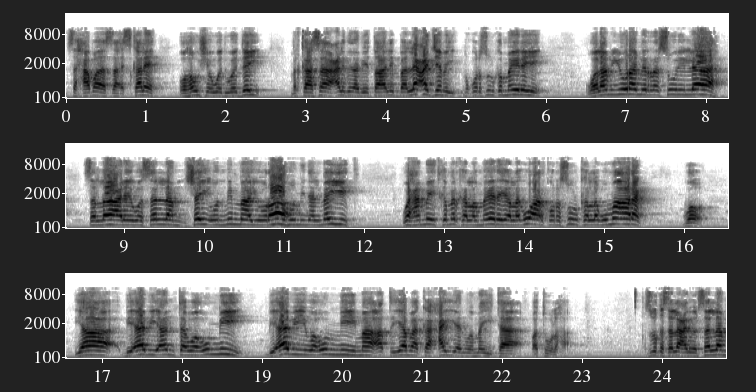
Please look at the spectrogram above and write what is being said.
saxaabadaasaa iska leh oo hawsha wadwaday. Markaasaa cali bin abi aalib baa la cajabay markuu rasuulka maydhayey walam yura min rasuuli illah sala allahu alayh wasalam shayun mima yuraahu min almayit waxa meydka marka la maydhaya lagu arko rasuulka laguma arag ya biabi anta wa ummii biabii wa ummii ma atyabaka xayan wa mayta. Waatuu lahaa rasuulka sal allau alay wasalam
